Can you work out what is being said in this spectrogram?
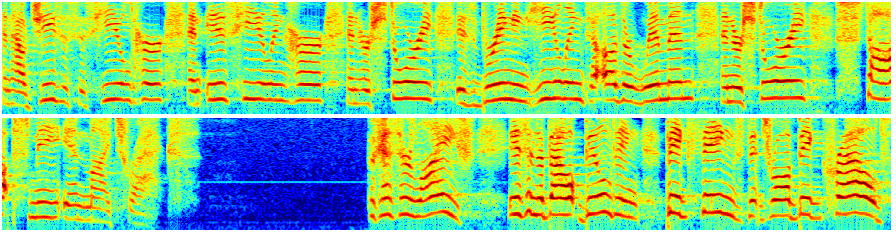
and how Jesus has healed her and is healing her. And her story is bringing healing to other women. And her story stops me in my tracks. Because her life isn't about building big things that draw big crowds.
